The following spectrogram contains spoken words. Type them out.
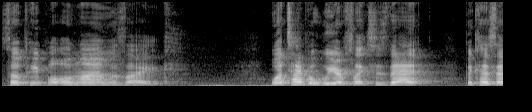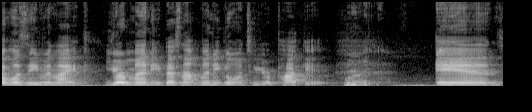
So people online was like, what type of weird flex is that? Because that wasn't even like your money. That's not money going to your pocket. Right. And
